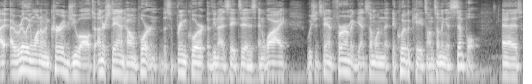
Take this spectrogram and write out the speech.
I, I really want to encourage you all to understand how important the Supreme Court of the United States is and why we should stand firm against someone that equivocates on something as simple as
